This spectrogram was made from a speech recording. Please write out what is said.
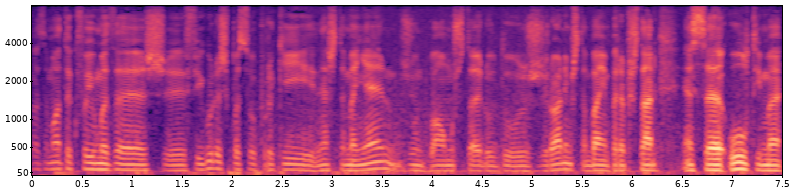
Rosa Mota, que foi uma das eh, figuras que passou por aqui nesta manhã, junto ao Mosteiro dos Jerónimos, também para prestar essa última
